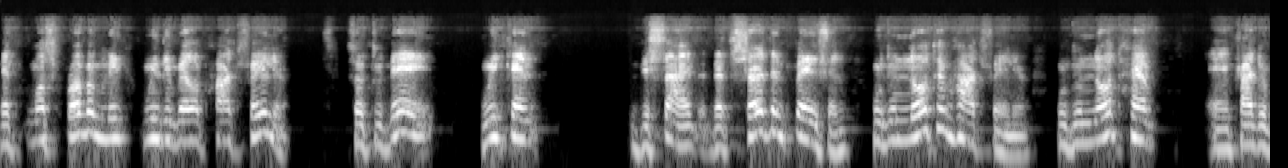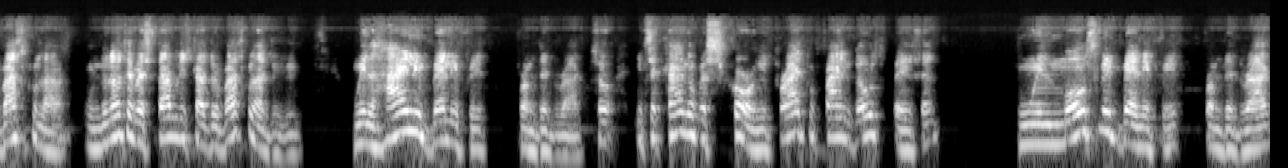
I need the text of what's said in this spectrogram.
that most probably will develop heart failure. So today, we can decide that certain patients who do not have heart failure, who do not have cardiovascular, who do not have established cardiovascular disease, will highly benefit from the drug. So it's a kind of a score. You try to find those patients who will mostly benefit from the drug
